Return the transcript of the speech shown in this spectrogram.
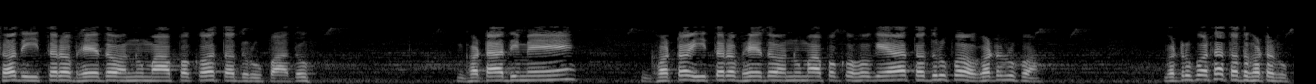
तद इतर भेद अनुमापक तद रूपाद घटादि में घट इतर भेद अनुमापक हो गया, तदरूप घट रूप घट रूप अर्थात तद घट रूप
